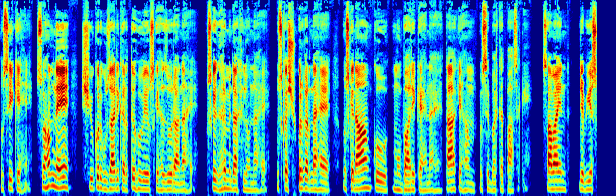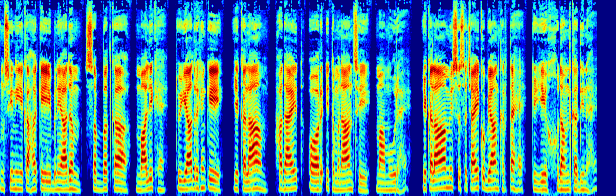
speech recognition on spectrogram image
اسی کے ہیں۔ سو ہم نے شکر گزاری کرتے ہوئے اس کے حضور آنا ہے۔ اس کے گھر میں داخل ہونا ہے، اس کا شکر کرنا ہے، اس کے نام کو مبارک کہنا ہے تاکہ ہم اس سے برکت پا سکیں۔ سامعین، جب یس مسیح نے یہ کہا کہ ابن آدم سبت کا مالک ہے، تو یاد رکھیں کہ یہ کلام ہدایت اور اطمینان سے معمور ہے۔ یہ کلام اس سچائی کو بیان کرتا ہے کہ یہ خدا کا دن ہے،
